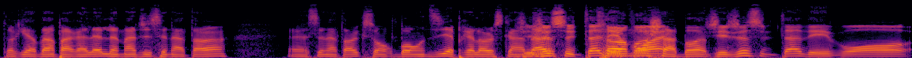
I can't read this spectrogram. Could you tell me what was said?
tu as regardé en parallèle le match des sénateurs. Euh, sénateurs qui sont rebondis après leur scandale. J'ai juste eu le temps de voir, J'ai juste eu le temps de voir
